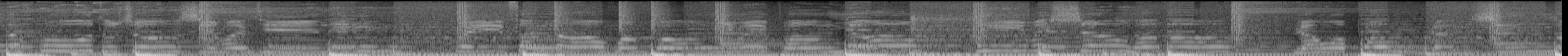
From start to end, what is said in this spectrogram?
个糊涂虫，喜欢听你为烦恼惶恐，因为朋友，你为生老头，让我怦然心动。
